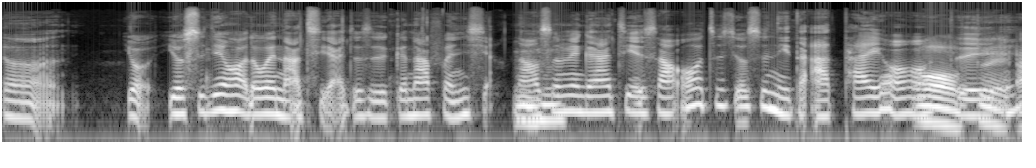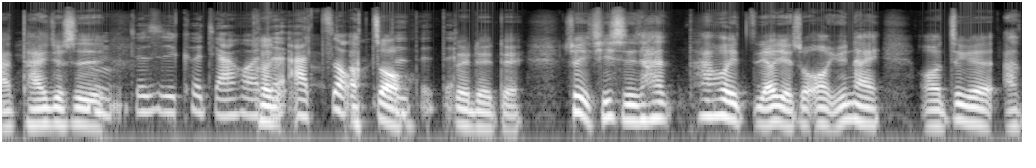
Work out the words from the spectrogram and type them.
呃，有有时间的话都会拿起来，就是跟他分享，然后顺便跟他介绍，嗯、哦，这就是你的阿胎哦。哦，对，阿胎就是、嗯、就是客家话的阿奏，阿祖，对对对，对对对。所以其实他他会了解说，哦，原来哦这个阿。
